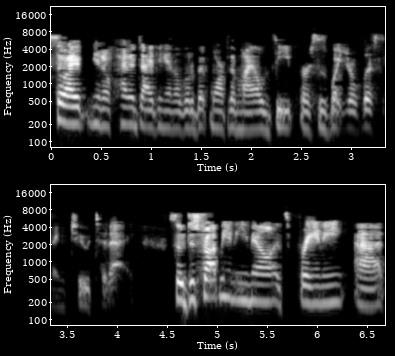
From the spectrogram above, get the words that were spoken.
So I, you know, kind of diving in a little bit more of the mild deep versus what you're listening to today. So just drop me an email. It's frannie at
